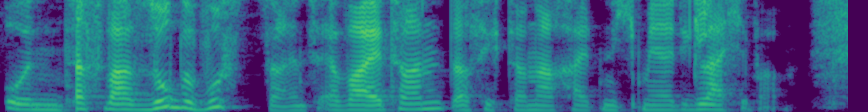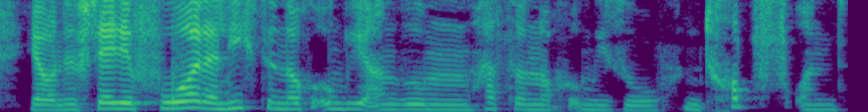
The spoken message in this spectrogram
Und das war so bewusstseinserweiternd, dass ich danach halt nicht mehr die gleiche war. Ja, und dann stell dir vor, da liegst du noch irgendwie an so einem, hast dann noch irgendwie so einen Tropf und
